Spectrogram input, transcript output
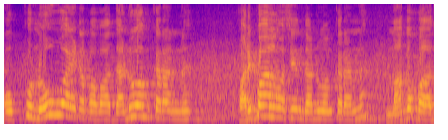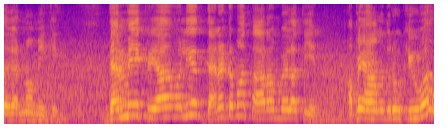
ඔප්පු නොවූ අයට පවා දඬුවම් කරන්න පරිපාලන වශයෙන් දඬුවම් කරන්න මඟ පාද ගන්නවා මේකෙන්. දැන් මේ ක්‍රියාවලිය දැනටමත් ආරම්භ වෙලා තියෙනවා. අපේ ආමඳුරු කිව්වා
